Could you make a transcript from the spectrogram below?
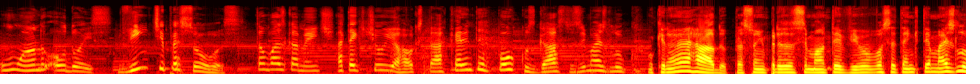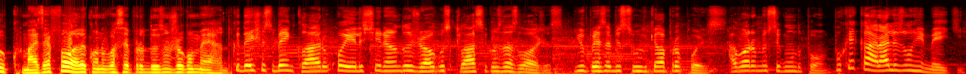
um ano ou dois. 20 pessoas. Então, basicamente, a Take-Two e a Rockstar querem ter poucos gastos e mais lucro. O que não é errado. Para sua empresa se manter viva, você tem que ter mais lucro. Mas é foda quando você produz um jogo merda. O que deixa isso bem claro foi eles tirando os jogos clássicos das lojas. E o preço absurdo que ela propôs. Agora o meu segundo ponto. Por que caralhos um remake?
